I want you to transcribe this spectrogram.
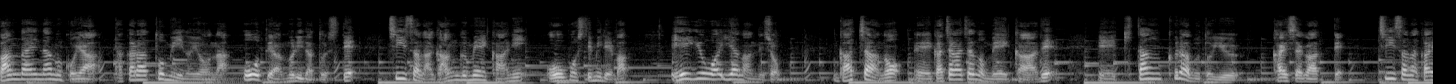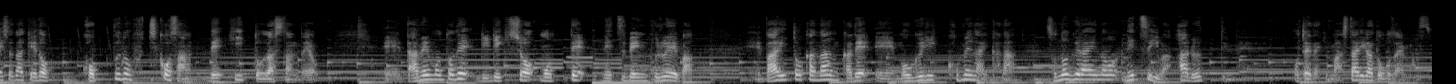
バンダイナムコやタカラトミーのような大手は無理だとして、小さな玩具メーカーに応募してみれば、営業は嫌なんでしょ。ガチャの、えー、ガチャガチャのメーカーでえー、キタンクラブという会社があって、小さな会社だけど、コップのフチコさんでヒットを出したんだよ。えー、ダメ元で履歴書持って熱弁振るえば、バイトかなんかで、えー、潜り込めないかな。そのぐらいの熱意はあるっていうね、お手いただきました。ありがとうございます。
